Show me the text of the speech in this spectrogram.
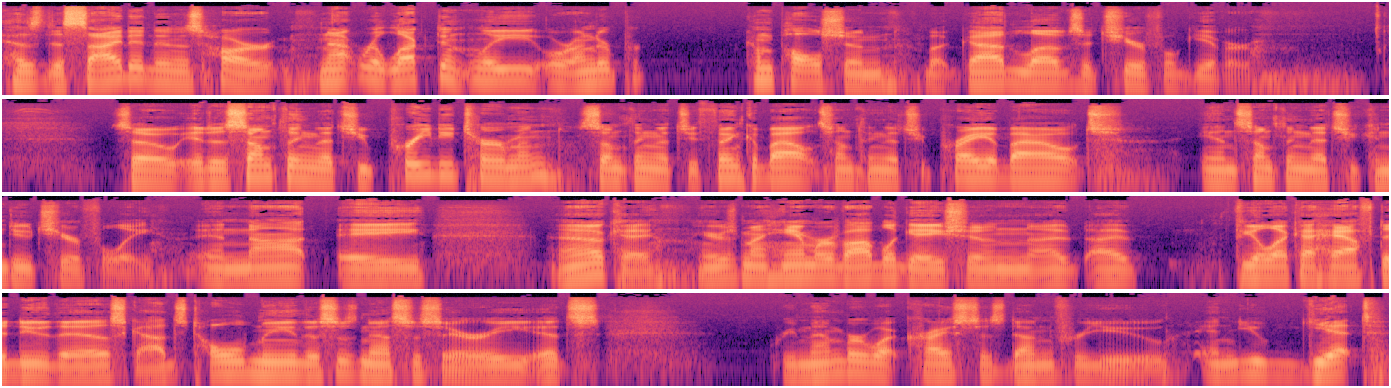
has decided in his heart, not reluctantly or under compulsion, but God loves a cheerful giver. So it is something that you predetermine, something that you think about, something that you pray about, and something that you can do cheerfully, and not a, okay, here's my hammer of obligation. I, I feel like I have to do this. God's told me this is necessary. It's remember what Christ has done for you, and you get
